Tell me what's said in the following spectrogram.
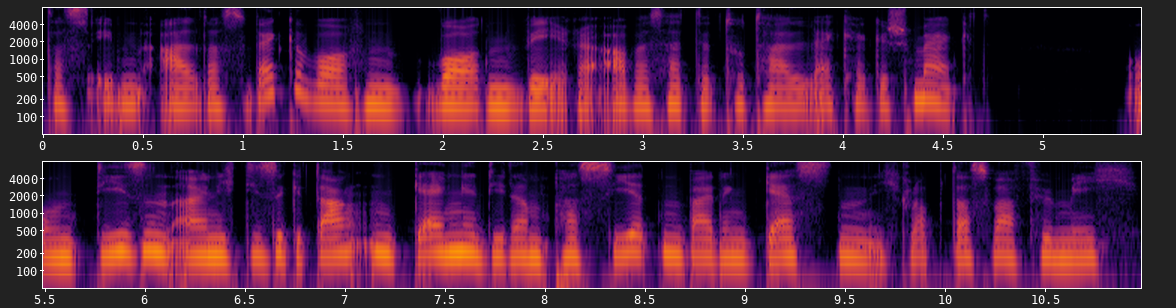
dass eben all das weggeworfen worden wäre, aber es hat ja total lecker geschmeckt. Und diesen eigentlich, diese Gedankengänge, die dann passierten bei den Gästen, ich glaube, das war für mich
